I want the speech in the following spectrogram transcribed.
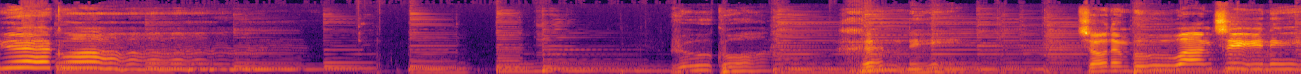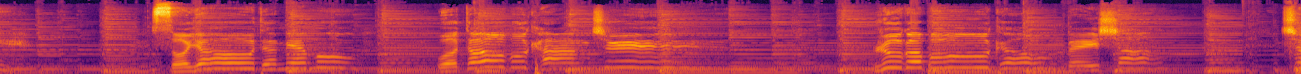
月光，如果恨你，就能不忘记你所有的面目，我都不抗拒。如果不够悲伤，就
